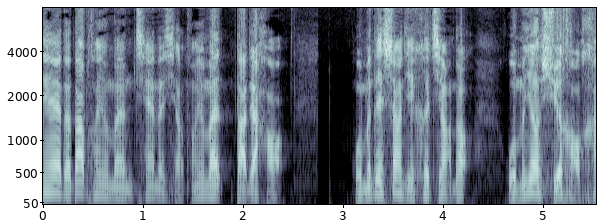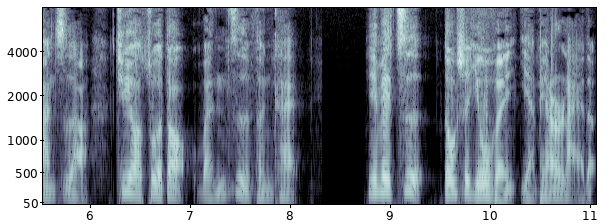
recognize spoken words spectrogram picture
亲爱的大朋友们，亲爱的小朋友们，大家好！我们在上节课讲到，我们要学好汉字啊，就要做到文字分开，因为字都是由文演变而来的。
